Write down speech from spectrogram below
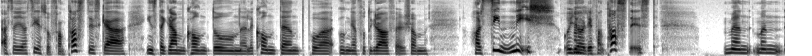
Alltså jag ser så fantastiska Instagramkonton eller content på unga fotografer som har sin nisch och gör mm. det fantastiskt. Men, men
